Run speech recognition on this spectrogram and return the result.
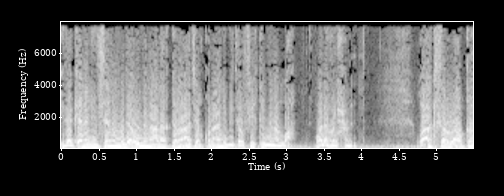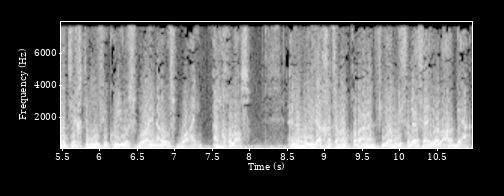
إذا كان الإنسان مداوما على قراءة القرآن بتوفيق من الله وله الحمد وأكثر الأوقات يختم في كل أسبوع أو أسبوعين. الخلاصة أنه إذا ختم القرآن في يوم الثلاثاء والأربعاء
